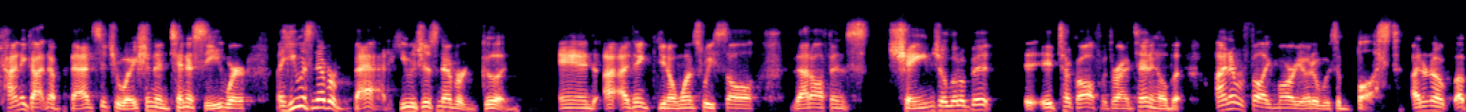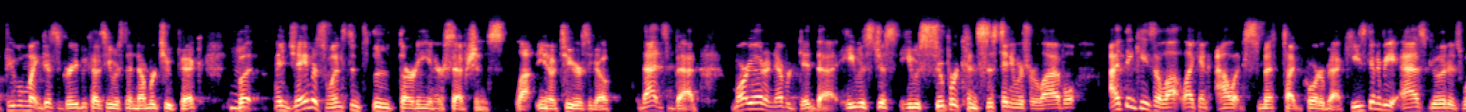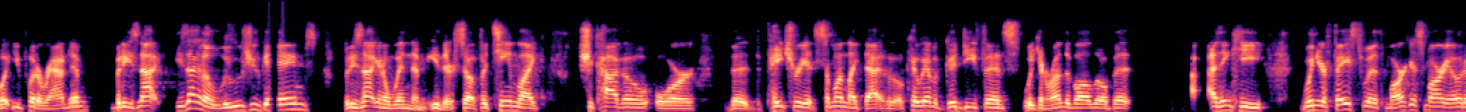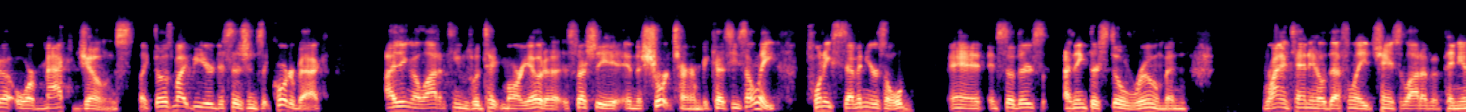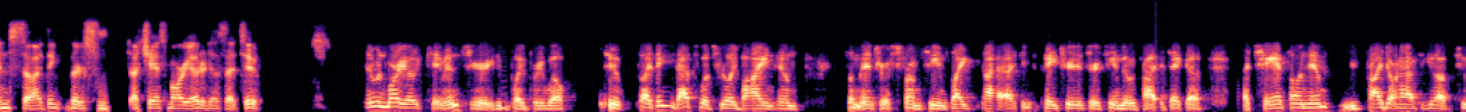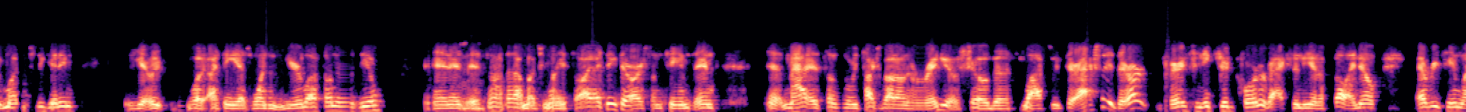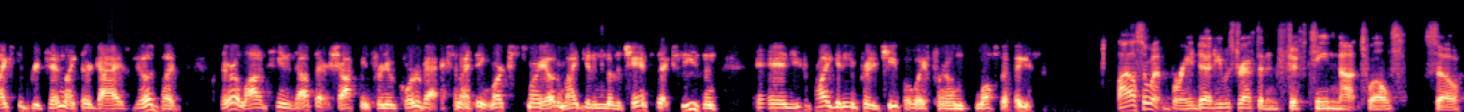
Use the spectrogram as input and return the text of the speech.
kind of got in a bad situation in Tennessee where like, he was never bad. He was just never good. And I, I think, you know, once we saw that offense change a little bit, it, it, took off with Ryan Tannehill. But I never felt like Mariota was a bust. I don't know. Uh, people might disagree because he was the number two pick, mm-hmm. but and Jameis Winston threw 30 interceptions, you know, two years ago. That's bad. Mariota never did that. He was just he was super consistent. He was reliable. I think he's a lot like an Alex Smith type quarterback. He's going to be as good as what you put around him, but he's not he's not going to lose you games, but he's not going to win them either. So if a team like Chicago or the, the Patriots, someone like that, who, okay, we have a good defense, we can run the ball a little bit. I think he, when you're faced with Marcus Mariota or Mac Jones, like those might be your decisions at quarterback. I think a lot of teams would take Mariota, especially in the short term, because he's only 27 years old. And, and so there's, I think there's still room. And Ryan Tannehill definitely changed a lot of opinions. So I think there's a chance Mariota does that too. And when Mariota came in here, he played pretty well too. So I think that's what's really buying him some interest from teams. Like I, I think the Patriots are a team that would probably take a, a chance on him. You probably don't have to give up too much to get him. You get what I think he has one year left on his deal, and it, mm-hmm. it's not that much money. So I think there are some teams, and Uh, Matt, it's something we talked about on the radio show this last week. There actually there aren't very many good quarterbacks in the NFL. I know every team likes to pretend like their guy is good, but there are a lot of teams out there shopping for new quarterbacks, and I think Marcus Mariota might get another chance next season, and you could probably get him pretty cheap away from Las Vegas. I also went brain dead. He was drafted in 15, not 12. So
